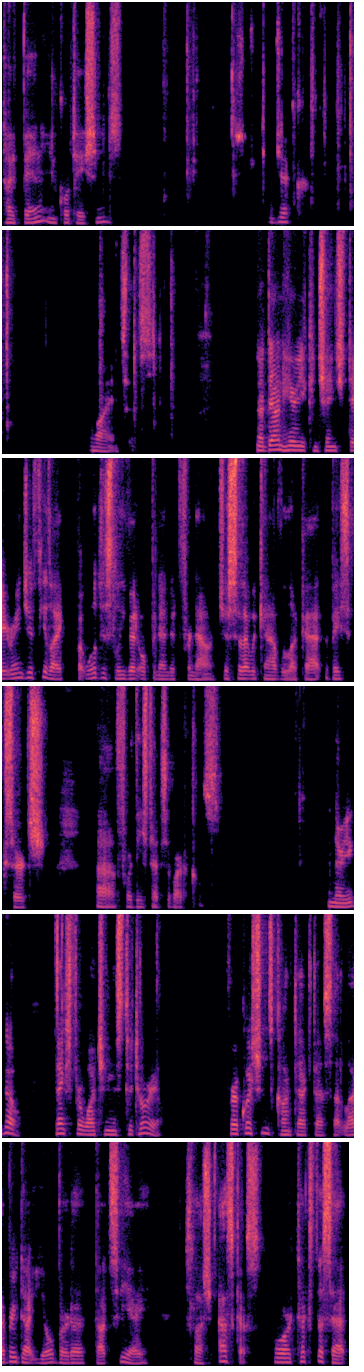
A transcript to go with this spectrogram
type in, in quotations, strategic alliances. Now down here, you can change date range if you like, but we'll just leave it open-ended for now, just so that we can have a look at a basic search uh, for these types of articles. And there you go. Thanks for watching this tutorial. For questions, contact us at library.ualberta.ca slash ask us or text us at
